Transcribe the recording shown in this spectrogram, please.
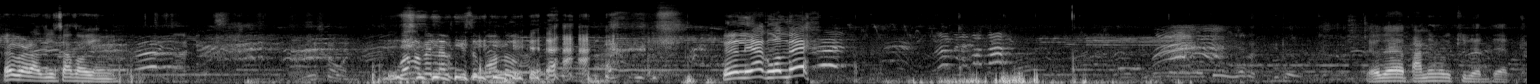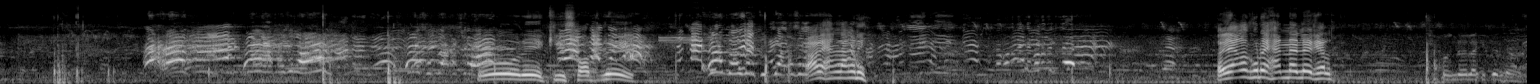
এই বেড়া, যে চাচা হই আমি। লিয়া, গোল দে। পানির মধ্যে ক্লিয়ার দেখ। ও রে কি শট রে। আরে হ্যান লাগানি এই এখন কোনো হ্যান নাই খেল সন্ধ্যাবেলা কিসের খেলা।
